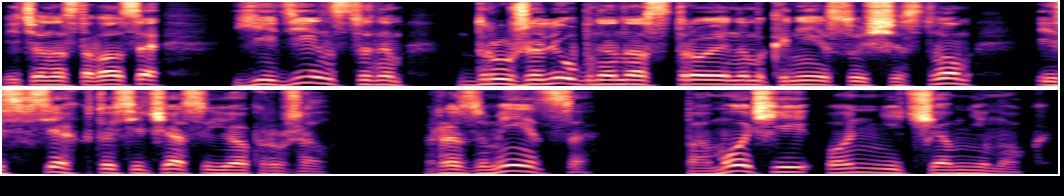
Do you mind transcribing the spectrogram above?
Ведь он оставался единственным дружелюбно настроенным к ней существом из всех, кто сейчас ее окружал. Разумеется, помочь ей он ничем не мог.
